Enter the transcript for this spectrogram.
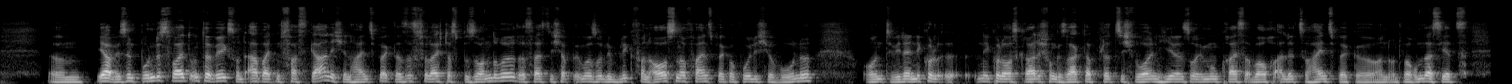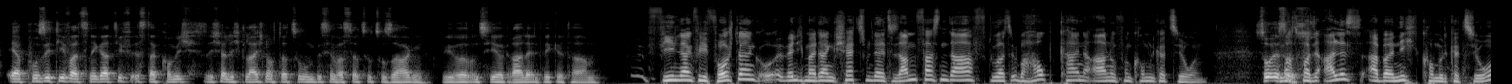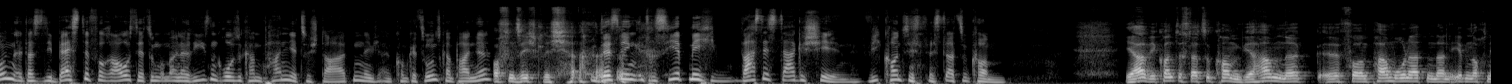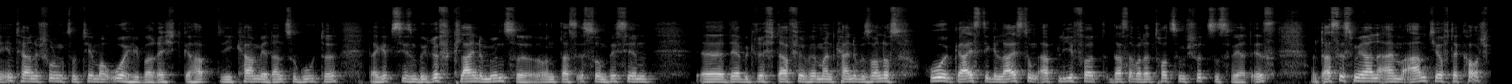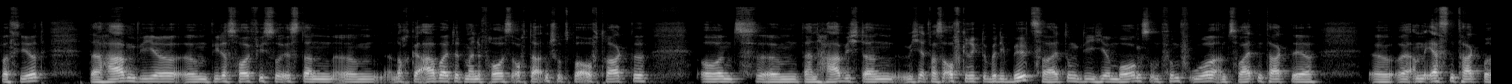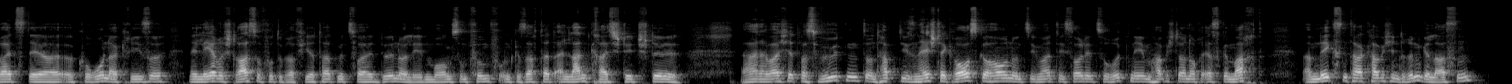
Ähm, ja, wir sind bundesweit unterwegs und arbeiten fast gar nicht in Heinsberg. Das ist vielleicht das Besondere. Das heißt, ich habe immer so den Blick von außen auf Heinsberg, obwohl ich hier wohne. Und wie der Nikol äh, Nikolaus gerade schon gesagt hat, plötzlich wollen hier so im Umkreis aber auch alle zu Heinsberg gehören. Und warum das jetzt eher positiv als negativ ist, da komme ich sicherlich gleich noch dazu, ein bisschen was dazu zu sagen, wie wir uns hier gerade entwickelt haben. Vielen Dank für die Vorstellung. Wenn ich mal dein Geschäftsmodell zusammenfassen darf, du hast überhaupt keine Ahnung von Kommunikation. So ist es. quasi alles, aber nicht Kommunikation. Das ist die beste Voraussetzung, um eine riesengroße Kampagne zu starten, nämlich eine Kommunikationskampagne. Offensichtlich. Ja. Und deswegen interessiert mich, was ist da geschehen? Wie konnte es dazu kommen? Ja, wie konnte es dazu kommen? Wir haben ne, äh, vor ein paar Monaten dann eben noch eine interne Schulung zum Thema Urheberrecht gehabt. Die kam mir dann zugute. Da gibt es diesen Begriff kleine Münze und das ist so ein bisschen äh, der Begriff dafür, wenn man keine besonders hohe geistige Leistung abliefert, das aber dann trotzdem schützenswert ist. Und das ist mir an einem Abend hier auf der Couch passiert. Da haben wir, ähm, wie das häufig so ist, dann ähm, noch gearbeitet. Meine Frau ist auch Datenschutzbeauftragte. Und ähm, dann habe ich dann mich etwas aufgeregt über die Bildzeitung, die hier morgens um 5 Uhr am zweiten Tag der äh, am ersten Tag bereits der äh, Corona-Krise eine leere Straße fotografiert hat mit zwei Dönerläden morgens um fünf und gesagt hat, ein Landkreis steht still. Ja, da war ich etwas wütend und habe diesen Hashtag rausgehauen und sie meinte, ich soll den zurücknehmen, habe ich dann auch erst gemacht. Am nächsten Tag habe ich ihn drin gelassen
